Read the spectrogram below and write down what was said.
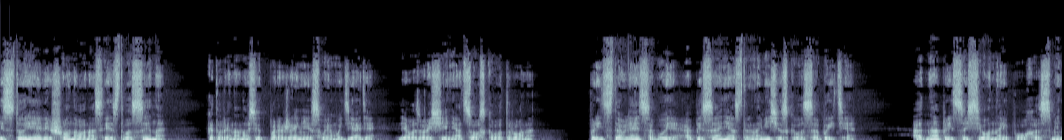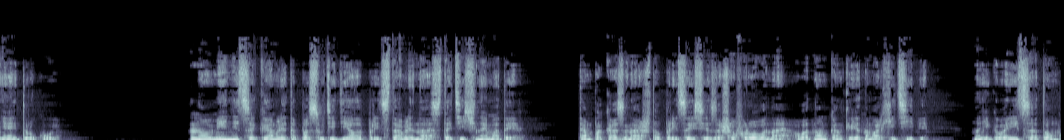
история лишенного наследства сына, который наносит поражение своему дяде для возвращения отцовского трона, представляет собой описание астрономического события – Одна прецессионная эпоха сменяет другую. Но в мельнице Гамлета, по сути дела, представлена статичная модель. Там показано, что прецессия зашифрована в одном конкретном архетипе, но не говорится о том,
